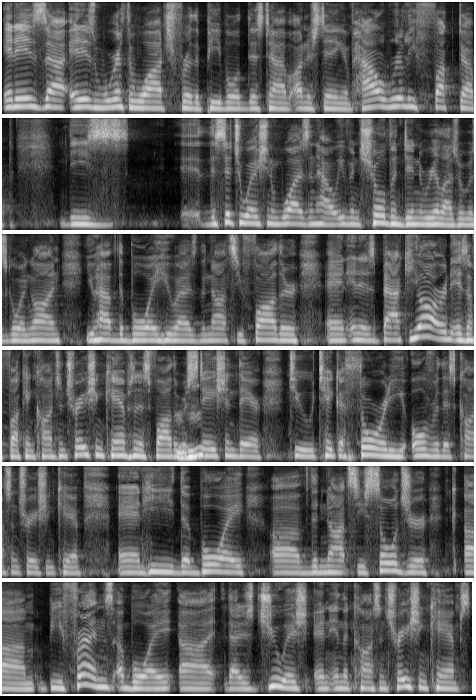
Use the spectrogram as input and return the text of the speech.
it is uh, it is worth a watch for the people just to have understanding of how really fucked up these the situation was and how even children didn't realize what was going on. You have the boy who has the Nazi father, and in his backyard is a fucking concentration camp, and his father was stationed there to take authority over this concentration camp. And he, the boy of the Nazi soldier, um, befriends a boy uh, that is Jewish and in the concentration camps,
